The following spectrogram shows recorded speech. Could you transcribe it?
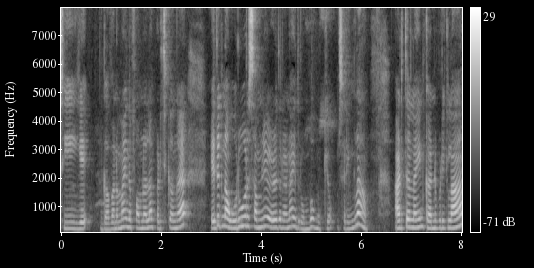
CA கவனமாக இந்த ஃபார்முலாலாம் படிச்சுக்கோங்க. எதுக்கு நான் ஒரு ஒரு சம்லையும் எழுதுறேன்னா இது ரொம்ப முக்கியம். சரிங்களா? அடுத்த லைன் கண்டுபிடிக்கலாம்.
